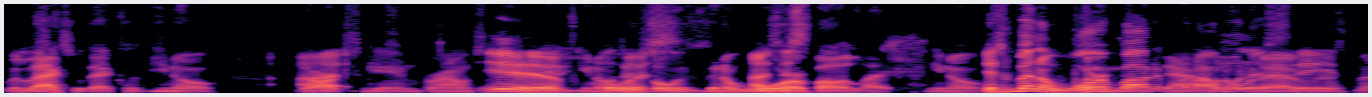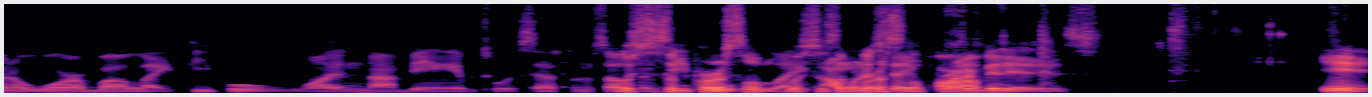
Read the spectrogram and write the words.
relax with that because you know dark skin, brown skin. Yeah, you, of you know, there's always been a war just- about like you know. It's been a war about it, but I want to say it's been a war about like people one not being able to accept themselves, Which and is a personal- who, like, which is I a want to say personal part problem. of it is, yeah.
